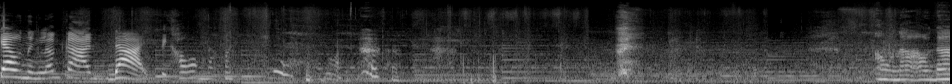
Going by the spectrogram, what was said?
แก้วหนึ่งแล้วกันได้ไปเข้าห้องน้ำก่อนเอาหน้าเอาหน้า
